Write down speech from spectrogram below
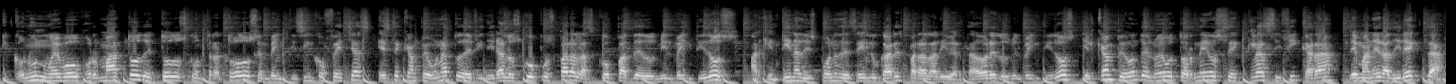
Y con un nuevo formato de todos contra todos en 25 fechas, este campeonato definirá los cupos para las copas de 2022. Argentina dispone de 6 lugares para la Libertadores 2022 y el campeón del nuevo torneo se clasificará de manera directa,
